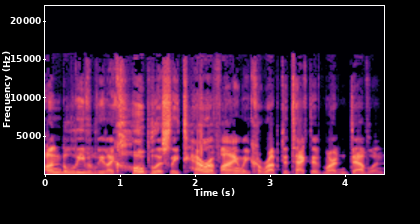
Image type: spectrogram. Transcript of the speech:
unbelievably, like hopelessly, terrifyingly corrupt detective Martin Devlin,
